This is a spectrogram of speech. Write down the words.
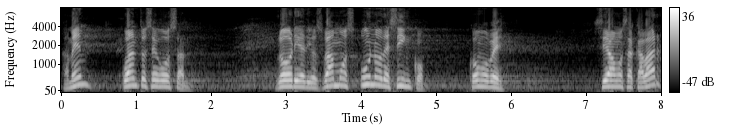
Amén. ¿Cuántos se gozan? Gloria a Dios. Vamos uno de cinco. ¿Cómo ve? ¿Sí vamos a acabar?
